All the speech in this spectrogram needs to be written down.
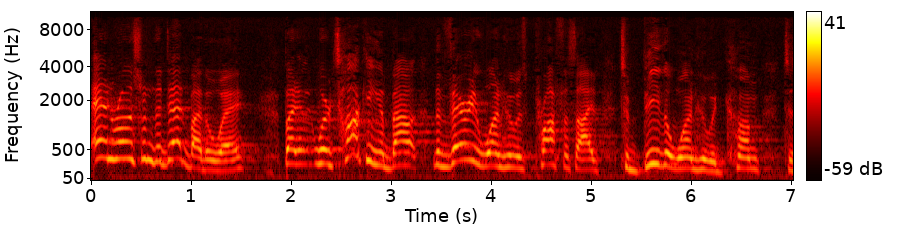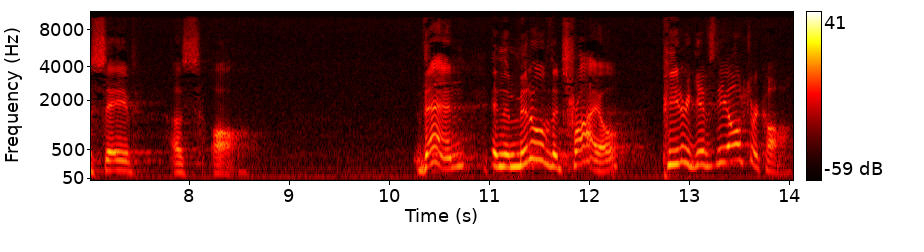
and rose from the dead, by the way, but we're talking about the very one who was prophesied to be the one who would come to save us all. Then, in the middle of the trial, Peter gives the altar call.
